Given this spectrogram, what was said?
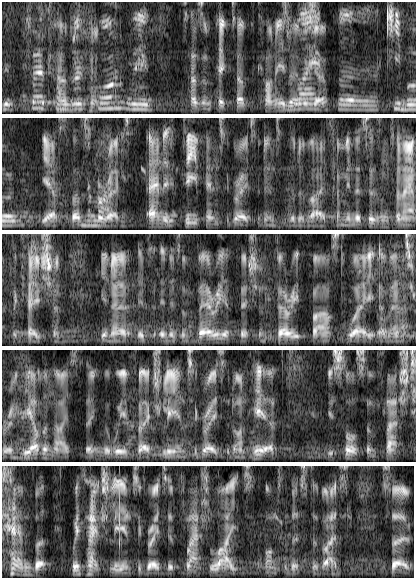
the first Android phone with It hasn't picked up Connie, there we go. uh, keyboard. Yes, that's correct. market. And it's Yep. deep integrated into the device. I mean, this isn't an application, you know, it's, and it's a very efficient, very fast way of entering. The other nice thing that we've actually integrated on here, you saw some Flash 10, but we've actually integrated Flash Lite onto this device. So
